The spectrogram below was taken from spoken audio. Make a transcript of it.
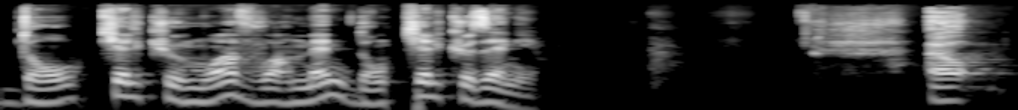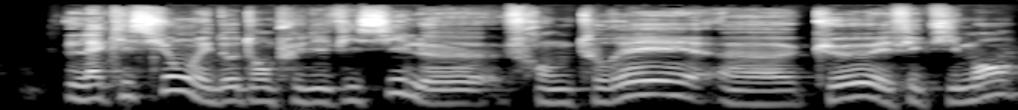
dans quelques mois, voire même dans quelques années. Alors, la question est d'autant plus difficile, euh, Franck Touré, euh, que effectivement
